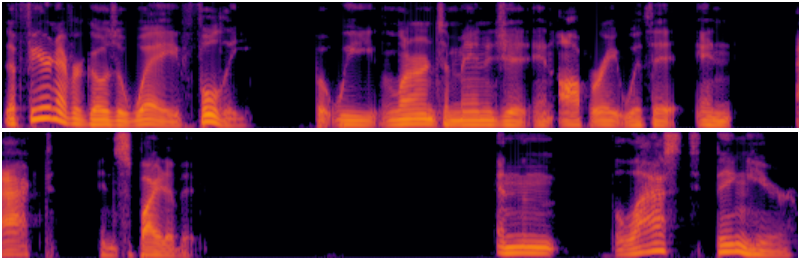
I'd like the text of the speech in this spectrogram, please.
The fear never goes away fully, but we learn to manage it and operate with it and act in spite of it. And then the last thing here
